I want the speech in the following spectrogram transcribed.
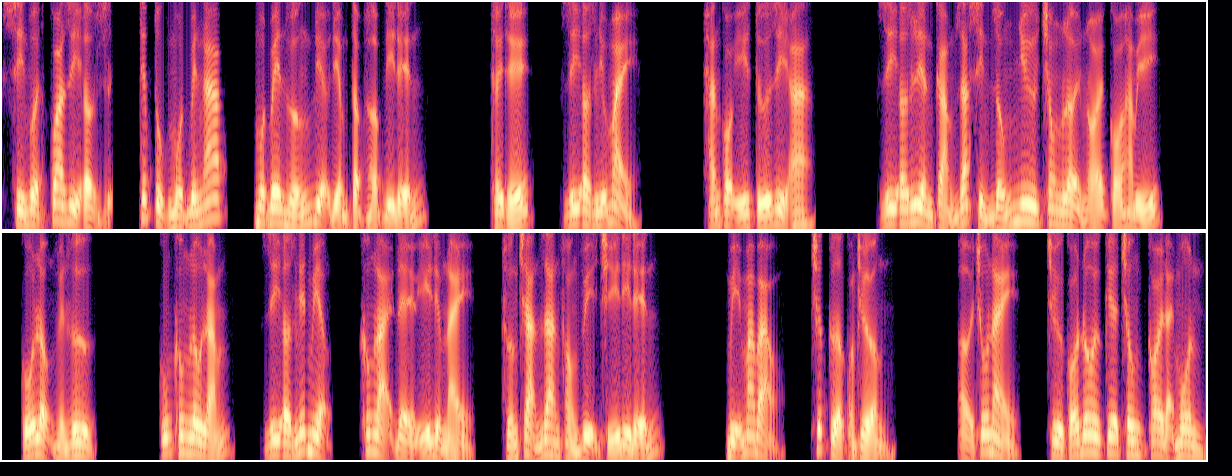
xin vượt qua gì ở tiếp tục một bên áp, một bên hướng địa điểm tập hợp đi đến. thấy thế, gì ở nhíu mày. Hắn có ý tứ gì a? À? Di ơ liền cảm giác xỉn giống như trong lời nói có hàm ý. Cố lộng huyền hư. Cũng không lâu lắm, Di ơ nhếch miệng, không lại để ý điểm này, hướng tràn gian phòng vị trí đi đến. Mỹ ma bảo, trước cửa quảng trường. Ở chỗ này, trừ có đôi kia trông coi đại môn,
